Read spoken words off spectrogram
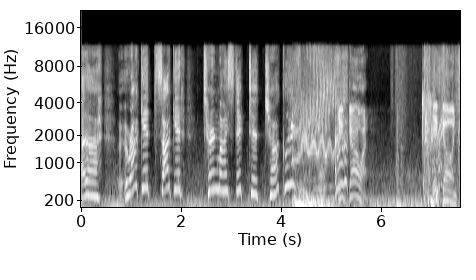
Uh, rocket, socket, turn my stick to chocolate? Keep uh-huh. going. Keep going,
